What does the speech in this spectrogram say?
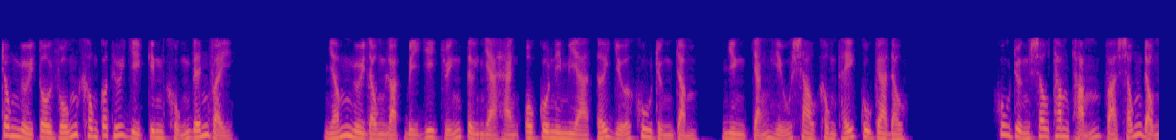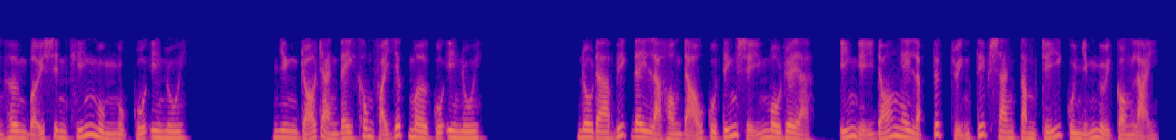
trong người tôi vốn không có thứ gì kinh khủng đến vậy. Nhóm người đồng loạt bị di chuyển từ nhà hàng Okonomia tới giữa khu rừng rậm, nhưng chẳng hiểu sao không thấy Kuga đâu. Khu rừng sâu thăm thẳm và sống động hơn bởi sinh khí ngùng ngục của Inui. Nhưng rõ ràng đây không phải giấc mơ của Inui. Noda biết đây là hòn đảo của tiến sĩ Morea, ý nghĩ đó ngay lập tức chuyển tiếp sang tâm trí của những người còn lại.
